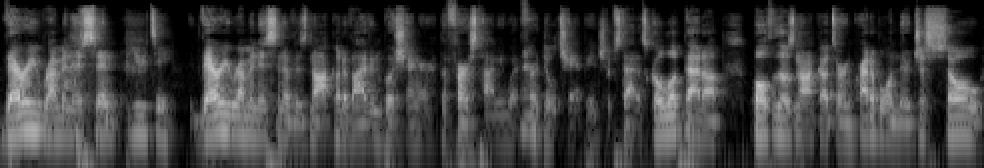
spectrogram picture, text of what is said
very reminiscent, Absolute Beauty. Very reminiscent of his knockout of Ivan Buchinger the first time he went for a dual championship status. Go look that up. Both of those knockouts are incredible, and they're just so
